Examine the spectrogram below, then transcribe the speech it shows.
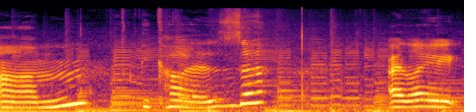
Um, because I like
